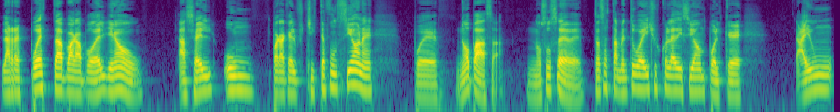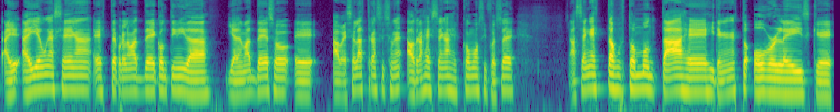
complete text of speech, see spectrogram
la respuesta para poder, you know, hacer un, para que el chiste funcione, pues no pasa, no sucede. Entonces también tuve issues con la edición porque hay un, hay, hay una escena, este problema de continuidad y además de eso, eh, a veces las transiciones a otras escenas es como si fuese hacen estos, estos montajes y tienen estos overlays que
